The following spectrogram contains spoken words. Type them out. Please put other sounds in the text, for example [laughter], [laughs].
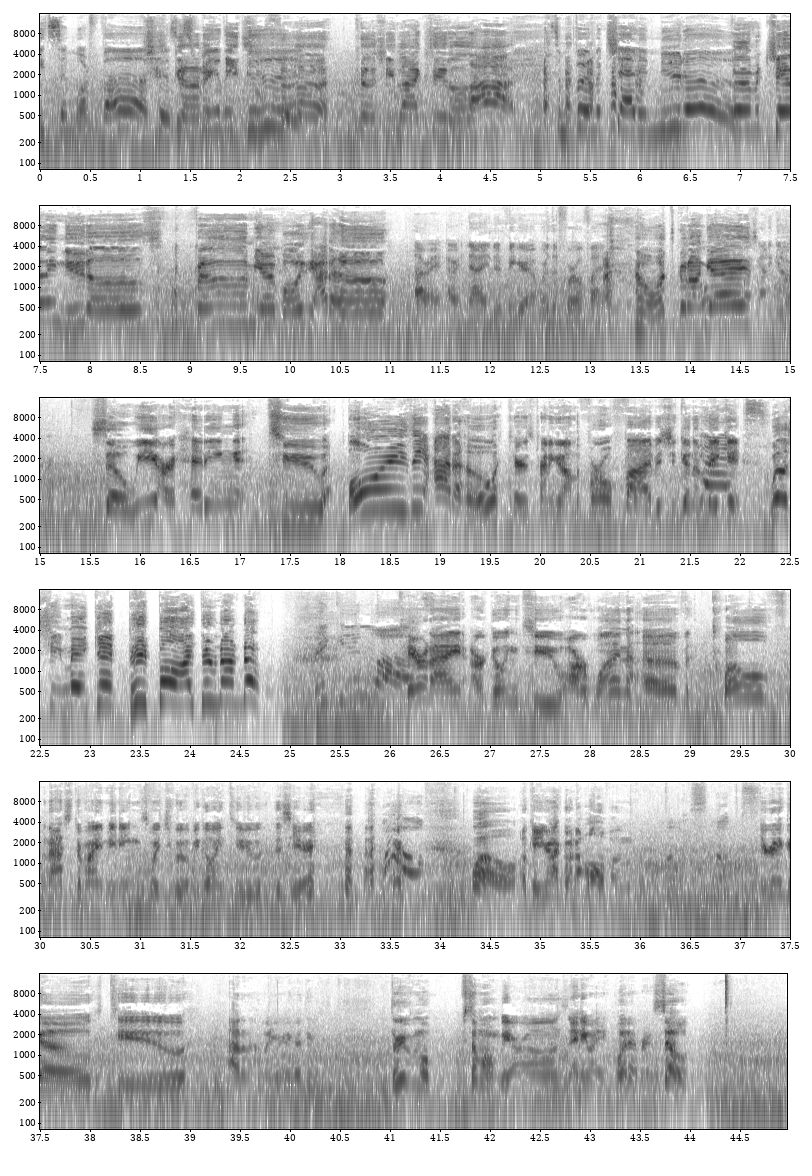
Eat some more pho because it's really good. because she likes it a lot. [laughs] Some vermicelli noodles. Vermicelli noodles from your Boise, Idaho. All right, all right. Now I need to figure out where the 405 is. [laughs] What's going on, Oh, guys? Gotta get over. So we are heading to Boise, Idaho. Tara's trying to get on the 405. Is she gonna make it? Will she make it? People, I do not know. Freaking love. Tara and I are going to our one of 12 mastermind meetings, which we will be going to this year. [laughs] Well, well, okay, you're not going to all of them. holy smokes. You're gonna go to I don't know how many you're gonna go to. Three of them will some of them will be our own. Anyway, whatever. So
